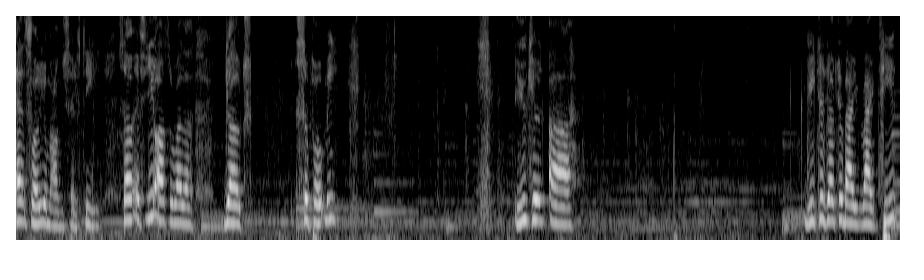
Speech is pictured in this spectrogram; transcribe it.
and for your mom's safety. So if you also want to go t- support me, you can uh, you can go to my my teeth,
